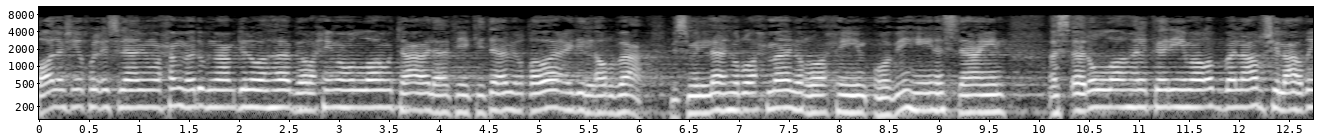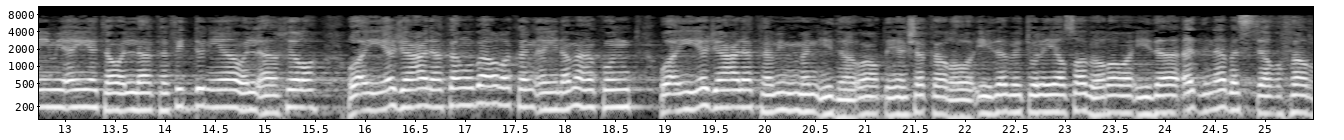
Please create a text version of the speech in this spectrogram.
قال شيخ الإسلام محمد بن عبد الوهاب رحمه الله تعالى في كتاب القواعد الأربع. بسم الله الرحمن الرحيم. وبه نستعين. أسأل الله الكريم رب العرش العظيم أن يتولاك في الدنيا والآخرة وأن يجعلك مباركا أينما كنت وأن يجعلك ممن إذا أعطي شكر وإذا ابتلي صبر وإذا أذنب استغفر.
